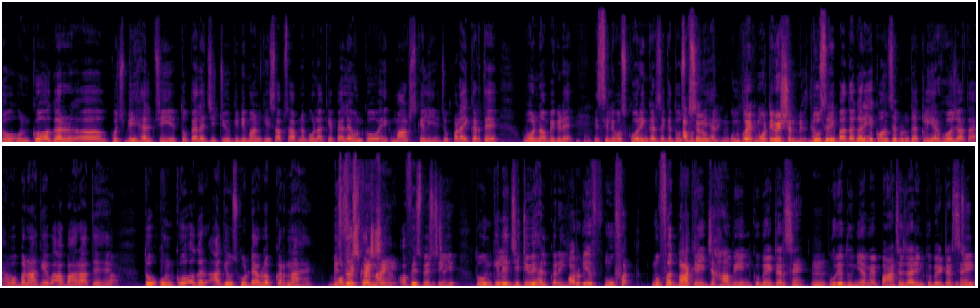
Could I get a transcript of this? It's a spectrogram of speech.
तो उनको अगर आ, कुछ भी हेल्प चाहिए तो पहले जीटीयू की डिमांड के हिसाब से आपने बोला कि पहले उनको एक मार्क्स के लिए जो पढ़ाई करते हैं वो न बिगड़े इसीलिए वो स्कोरिंग कर सके तो उसको भी हेल्प उनको एक मोटिवेशन मिलता दूसरी बात अगर ये कॉन्सेप्ट उनका क्लियर हो जाता है वो बना के बाहर आते हैं तो उनको अगर आगे उसको डेवलप करना है बिज़नेस करना है चाहिए। ऑफ़िस स्पेस चाहिए। तो उनके लिए जीटीयू हेल्प करेगी। और ये मुफ़्त। मुफ़्त, बाकी। जहाँ भी इंक्यूबेटर्स हैं पूरे दुनिया में पाँच हज़ार इंक्यूबेटर्स हैं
